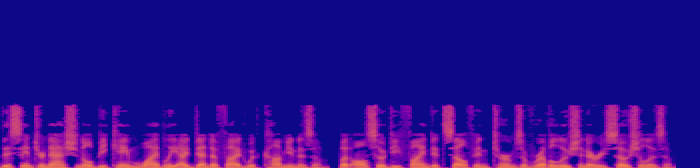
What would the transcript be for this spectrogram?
This international became widely identified with communism, but also defined itself in terms of revolutionary socialism.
